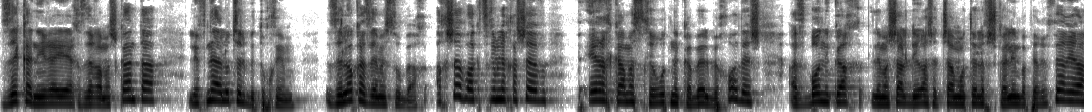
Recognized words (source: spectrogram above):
זה כנראה יהיה החזר המשכנתה לפני עלות של ביטוחים. זה לא כזה מסובך. עכשיו רק צריכים לחשב בערך כמה שכירות נקבל בחודש, אז בואו ניקח למשל דירה של 900 אלף שקלים בפריפריה,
